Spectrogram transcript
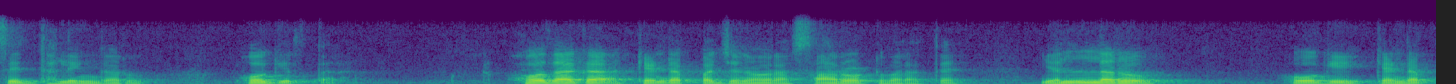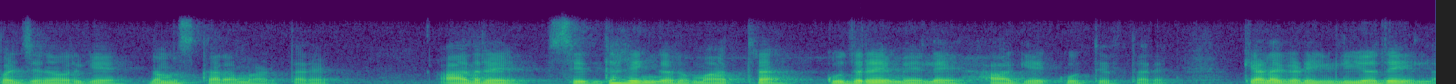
ಸಿದ್ಧಲಿಂಗರು ಹೋಗಿರ್ತಾರೆ. ಹೋದಾಗ ಕೆಂಡಪ್ಪಜ್ಜನವರ ಸಾರೋಟು ಬರುತ್ತೆ. ಎಲ್ಲರೂ ಹೋಗಿ ಕೆಂಡಪ್ಪಜ್ಜನವರಿಗೆ ನಮಸ್ಕಾರ ಮಾಡ್ತಾರೆ. ಆದರೆ ಸಿದ್ಧಲಿಂಗರು ಮಾತ್ರ ಕುದುರೆ ಮೇಲೆ ಹಾಗೆ ಕೂತಿರ್ತಾರೆ. ಕೆಳಗಡೆ ಇಳಿಯೋದೇ ಇಲ್ಲ.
